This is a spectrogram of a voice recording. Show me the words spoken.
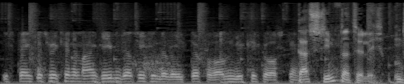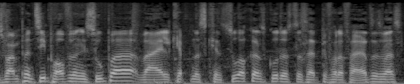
ich denke, es wird keinen Mann geben, der sich in der Welt der Frauen wirklich auskennt. Das stimmt natürlich. Und zwar im Prinzip Hoffnung ist super, weil Captain, das kennst du auch ganz gut aus der Zeit, bevor der Feiert ist was.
